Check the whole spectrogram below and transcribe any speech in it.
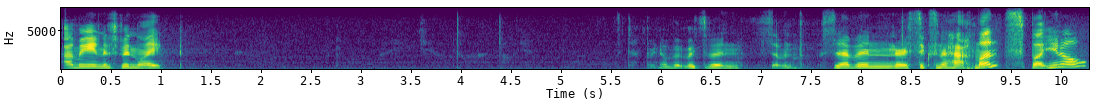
I mean, it's been like no, but it's been seven, seven or six and a half months. But you know,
